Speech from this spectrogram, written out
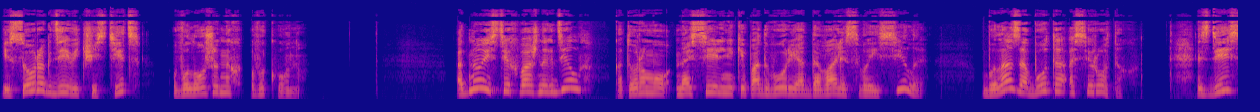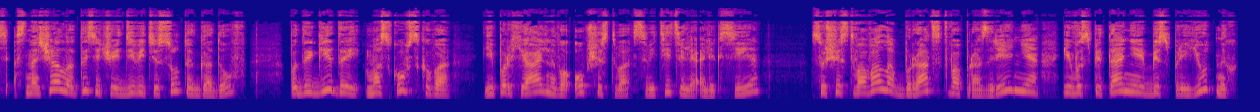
и 49 частиц, вложенных в икону. Одно из тех важных дел, которому насельники подворья отдавали свои силы, была забота о сиротах. Здесь с начала 1900-х годов под эгидой Московского епархиального общества святителя Алексия – существовало братство прозрения и воспитания бесприютных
